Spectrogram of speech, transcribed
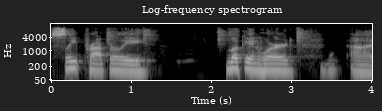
sleep properly look inward uh,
